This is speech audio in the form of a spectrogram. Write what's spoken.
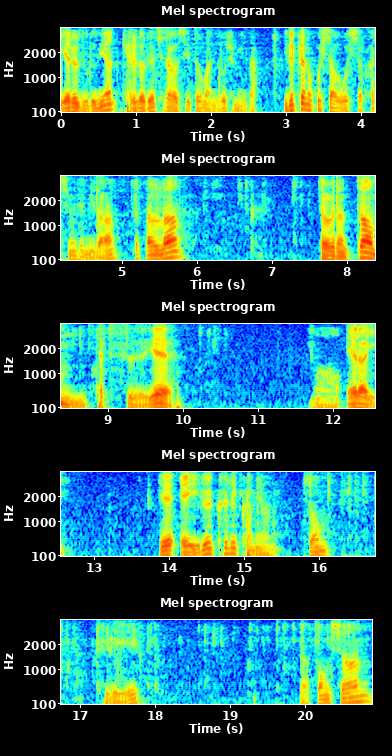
얘를 누르면 갤러리를 찾아갈 수 있도록 만들어 줍니다. 이렇게 놓고 시작하고 시작하시면 됩니다. 자, 달러 자 여기다 점 탭스에 어, li에 a를 클릭하면 점 클릭 자, 펑션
